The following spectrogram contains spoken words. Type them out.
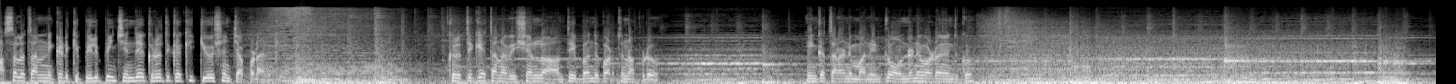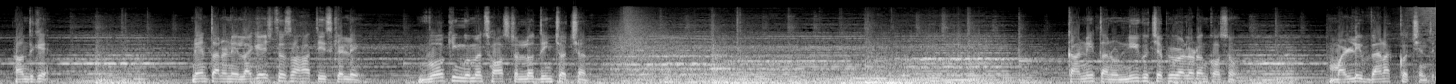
అసలు తనని ఇక్కడికి పిలిపించిందే కృతికకి ట్యూషన్ చెప్పడానికి. కృతికే తన విషయంలో అంత ఇబ్బంది పడుతున్నప్పుడు ఇంకా తనని మన ఇంట్లో ఉండనివ్వడం ఎందుకు? అందుకే నేను తనని లగేజ్తో సహా తీసుకెళ్ళి వర్కింగ్ ఉమెన్స్ హాస్టల్లో దించొచ్చాను. కానీ తను నీకు చెప్పి వెళ్ళడం కోసం మళ్ళీ వెనక్కి వచ్చింది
